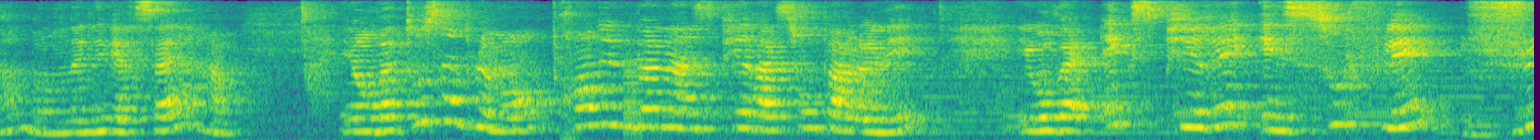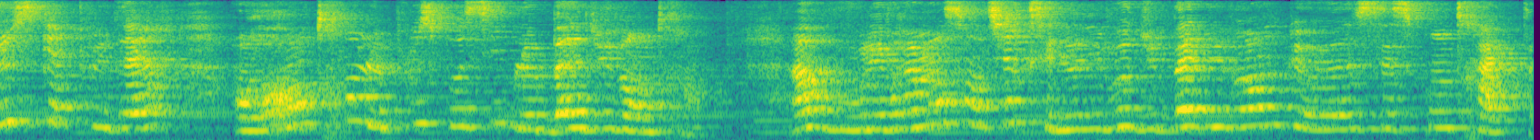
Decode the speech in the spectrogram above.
hein, ballon d'anniversaire, et on va tout simplement prendre une bonne inspiration par le nez et on va expirer et souffler jusqu'à plus d'air en rentrant le plus possible le bas du ventre. Hein, vous voulez vraiment sentir que c'est le niveau du bas du ventre que ça se contracte.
